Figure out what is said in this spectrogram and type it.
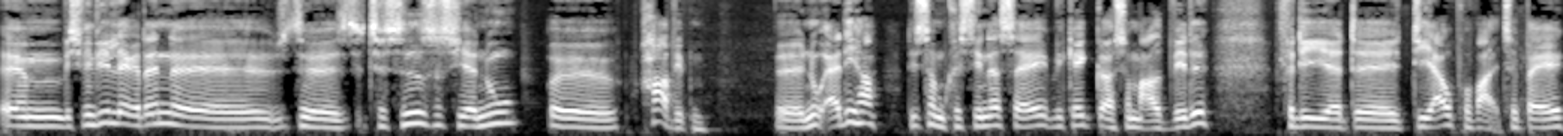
Øhm, hvis vi lige lægger den øh, til, til side, så siger jeg, nu øh, har vi dem. Øh, nu er de her, ligesom Christina sagde. Vi kan ikke gøre så meget ved det, fordi at, øh, de er jo på vej tilbage.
